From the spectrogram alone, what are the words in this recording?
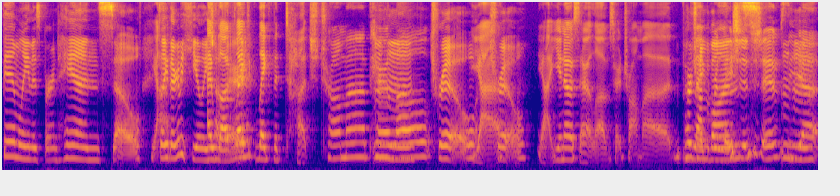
family and his burned hands so Yeah. it's like they're going to heal each I other I love like like the touch trauma parallel. true Yeah. true Yeah, you know Sarah loves her trauma. Her trauma bonds. Mm-hmm. relationships. Yeah.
